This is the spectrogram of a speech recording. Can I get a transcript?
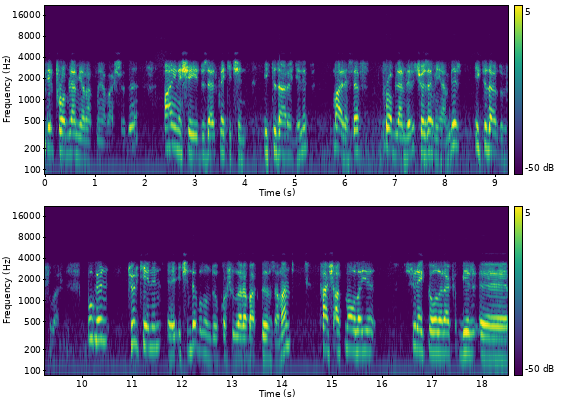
bir problem yaratmaya başladı. Aynı şeyi düzeltmek için iktidara gelip maalesef problemleri çözemeyen bir iktidar duruşu var. Bugün Türkiye'nin e, içinde bulunduğu koşullara baktığın zaman taş atma olayı sürekli olarak bir e,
